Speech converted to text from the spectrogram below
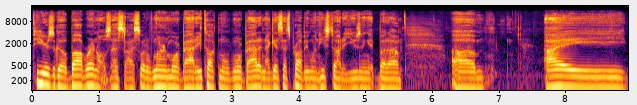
few years ago, Bob Reynolds. That's I sort of learned more about it. He talked more, more about it, and I guess that's probably when he started using it. But um, um, I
